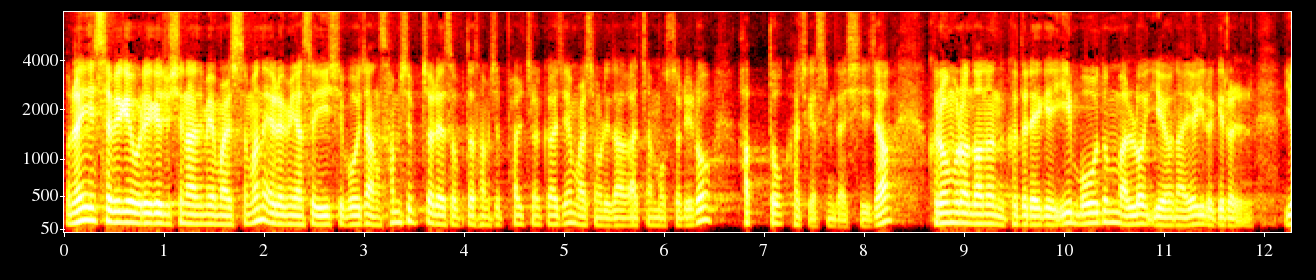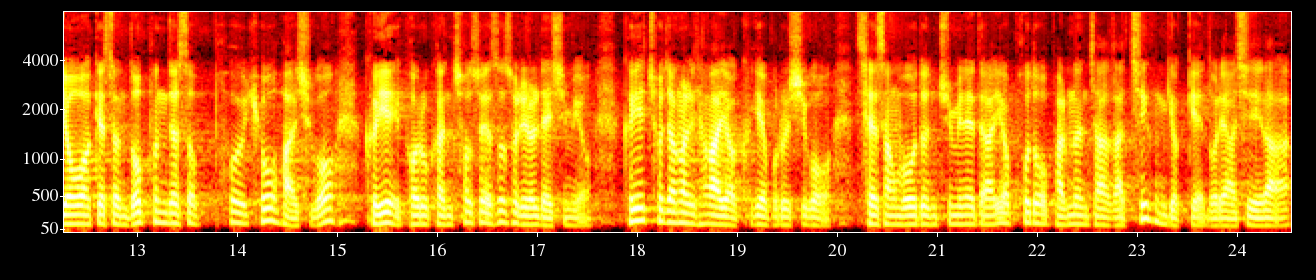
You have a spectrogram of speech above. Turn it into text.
오늘 이 새벽에 우리에게 주신 하나님의 말씀은 에레미야서 25장 30절에서부터 38절까지의 말씀을 우리 다 같이 한 목소리로 합독하시겠습니다. 시작. 그러므로 너는 그들에게 이 모든 말로 예언하여 이르기를 여호와께서 높은 데서 포효하시고 그의 거룩한 처소에서 소리를 내시며 그의 초장을 향하여 크게 부르시고 세상 모든 주민에 대하여 포도 밟는 자 같이 흥겹게 노래하시리라.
